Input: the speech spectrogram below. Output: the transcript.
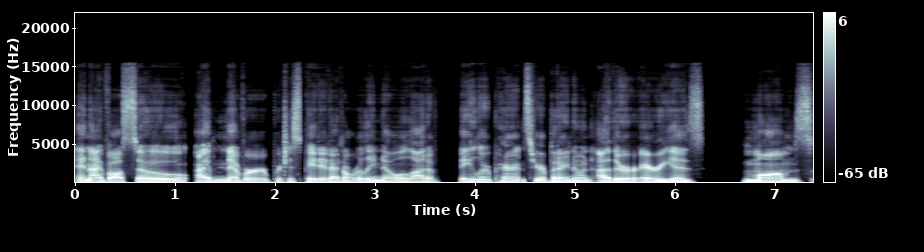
And I've also I've never participated. I don't really know a lot of Baylor parents here, but I know in other Mm-hmm. areas, moms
